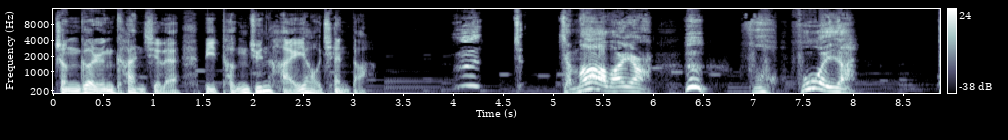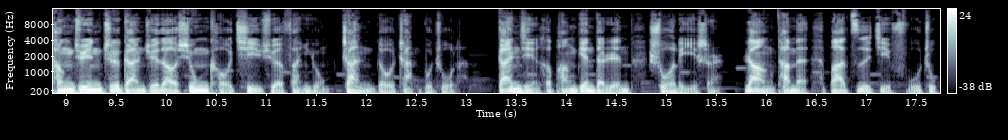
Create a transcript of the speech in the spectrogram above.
整个人看起来比藤军还要欠打。呃，这这嘛玩意儿？嗯，扶扶我一下。藤军只感觉到胸口气血翻涌，站都站不住了。赶紧和旁边的人说了一声，让他们把自己扶住。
